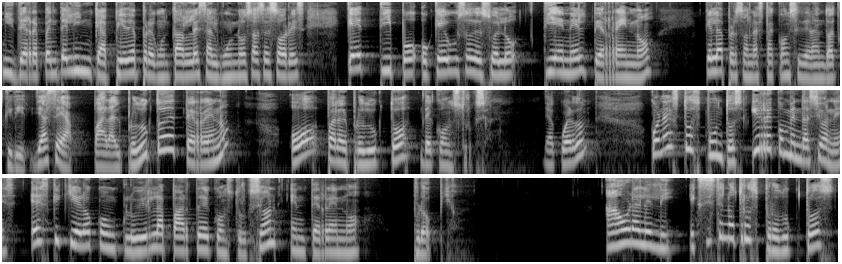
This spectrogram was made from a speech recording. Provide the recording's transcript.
y de repente el hincapié de preguntarles a algunos asesores qué tipo o qué uso de suelo tiene el terreno que la persona está considerando adquirir, ya sea para el producto de terreno o para el producto de construcción. ¿De acuerdo? Con estos puntos y recomendaciones es que quiero concluir la parte de construcción en terreno propio. Ahora, Leli, ¿existen otros productos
